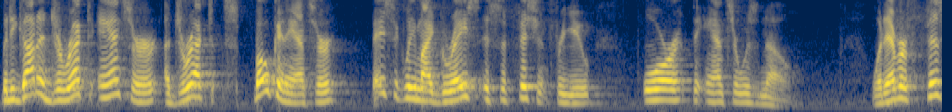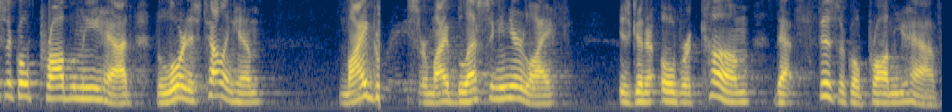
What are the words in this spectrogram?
but he got a direct answer, a direct spoken answer. Basically, my grace is sufficient for you, or the answer was no. Whatever physical problem he had, the Lord is telling him, my grace or my blessing in your life is going to overcome that physical problem you have.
